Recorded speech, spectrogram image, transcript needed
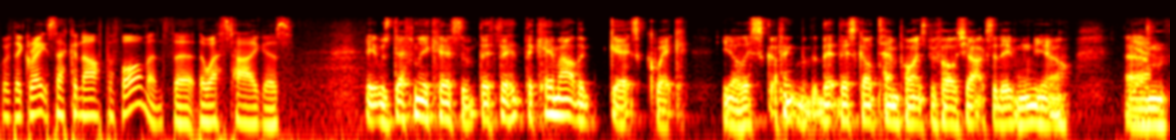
with the great second half performance. The the West Tigers. It was definitely a case of they, they, they came out of the gates quick. You know, this I think they, they scored ten points before the Sharks had even you know um,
